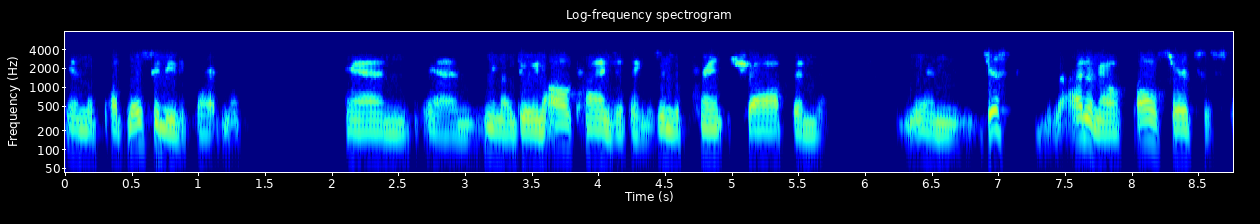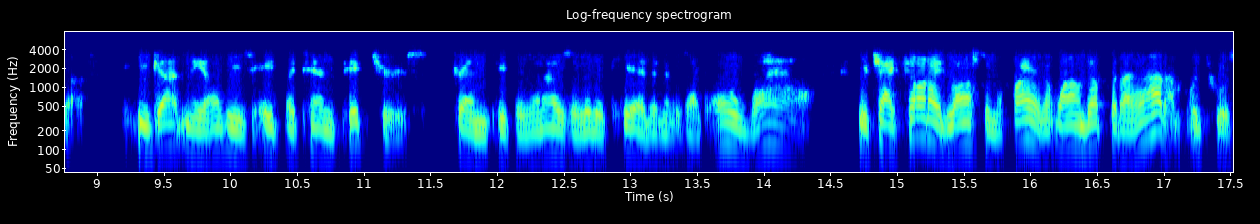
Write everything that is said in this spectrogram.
in the publicity department and and you know doing all kinds of things in the print shop and and just I don't know all sorts of stuff. He got me all these eight by ten pictures from people when I was a little kid, and it was like, oh wow, which I thought I'd lost in the fire, and it wound up that I had them, which was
